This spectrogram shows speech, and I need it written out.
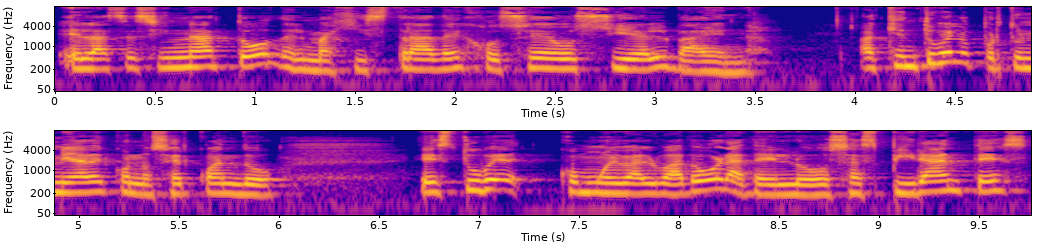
el asesinato del magistrado José Ociel Baena, a quien tuve la oportunidad de conocer cuando estuve como evaluadora de los aspirantes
